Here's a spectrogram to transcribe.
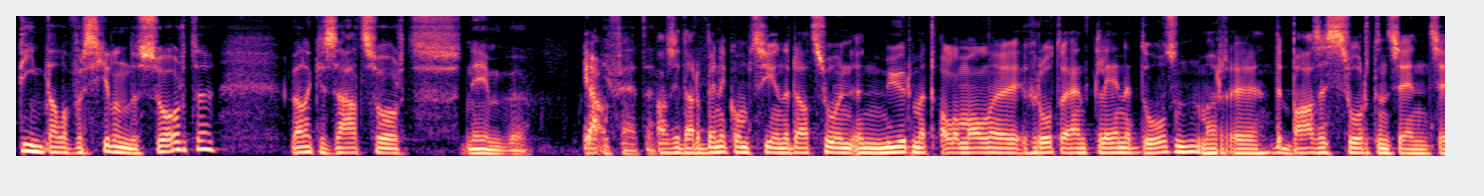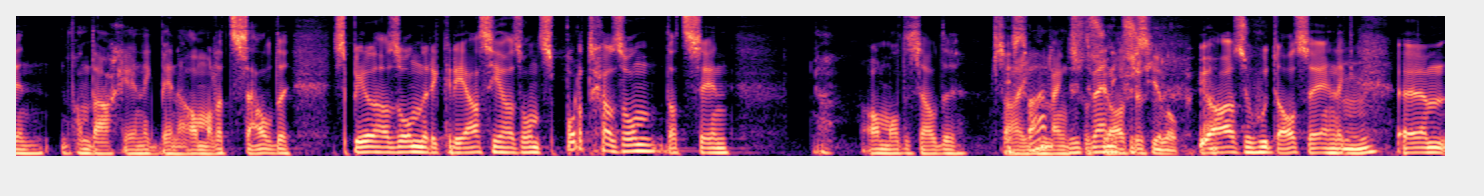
tientallen verschillende soorten. Welke zaadsoort nemen we? Ja, in feite. als je daar binnenkomt, zie je inderdaad zo'n een muur met allemaal eh, grote en kleine dozen. Maar eh, de basissoorten zijn, zijn vandaag eigenlijk bijna allemaal hetzelfde. Speelgazon, recreatiegazon, sportgazon, dat zijn ja, allemaal dezelfde saaie? Er mengsels. zit weinig Ja, zo- verschil op. Ja, zo goed als eigenlijk. Ehm,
